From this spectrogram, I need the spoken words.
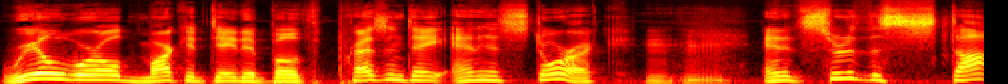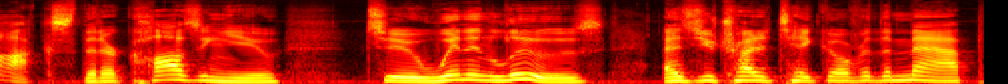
Real world market data, both present day and historic. Mm-hmm. And it's sort of the stocks that are causing you to win and lose as you try to take over the map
